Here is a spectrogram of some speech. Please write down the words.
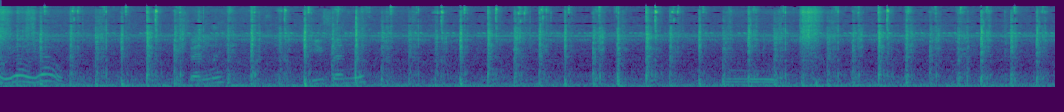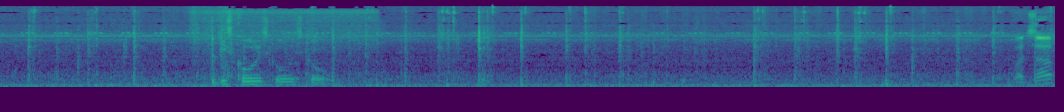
Yo, yo, yo. You friendly? You friendly? Ooh. He's cool, he's cool, he's cool. What's up?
